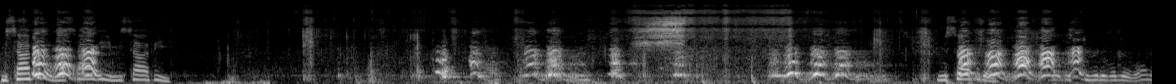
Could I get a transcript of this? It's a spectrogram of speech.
Misafir, misafir, misafir. Misafir. İstihörü bozuyor bari.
